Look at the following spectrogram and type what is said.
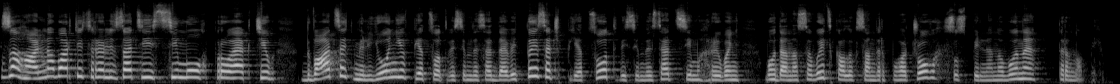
Загальна вартість реалізації сімох проєктів – 20 мільйонів 589 тисяч 587 гривень. Богдана Савицька, Олександр Пугачов, Суспільне новини, Тернопіль.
